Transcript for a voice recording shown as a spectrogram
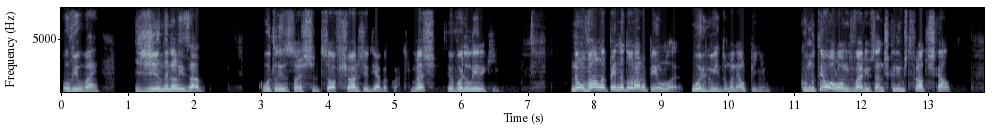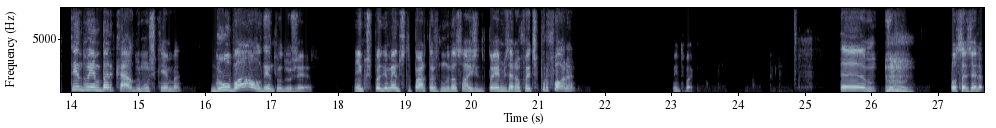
Ouviu bem? Generalizada. Com utilizações de offshores e o Diaba 4. Mas eu vou-lhe ler aqui. Não vale a pena dourar a pílula. O arguido, Manel Pinho, cometeu ao longo de vários anos crimes de fraude fiscal, tendo embarcado num esquema global dentro do GES, em que os pagamentos de parte das remunerações e de prémios eram feitos por fora. Muito bem. Ou seja, era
